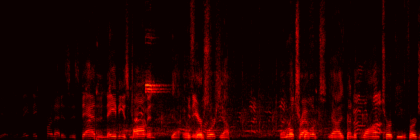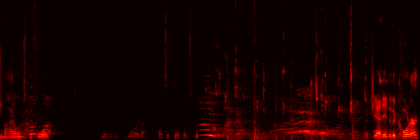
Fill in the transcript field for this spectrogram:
kid. Maybe, maybe part of that is his dad in the Navy, his mom, and Yeah, In the Air Force? Yeah. Yeah, it World a traveler? Yeah, he's been to Guam, Turkey, the Virgin Islands before living in Florida. Makes a difference for. A jet into the corner.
